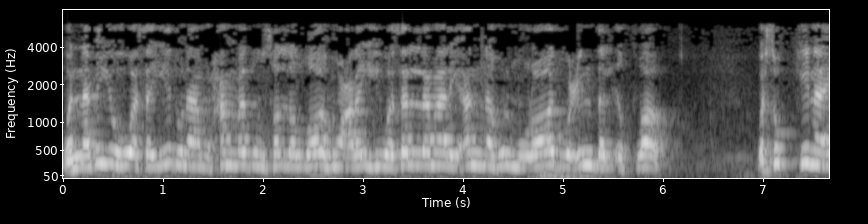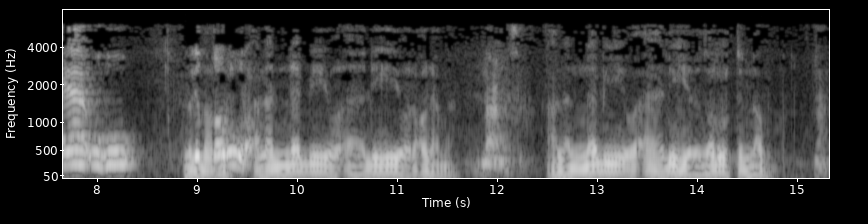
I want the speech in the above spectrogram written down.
والنبي هو سيدنا محمد صلى الله عليه وسلم لأنه المراد عند الإطلاق. وسكن ياؤه للضرورة. على النبي وآله والعلماء. نعم سيدي. على النبي وآله لضرورة النظم نعم.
